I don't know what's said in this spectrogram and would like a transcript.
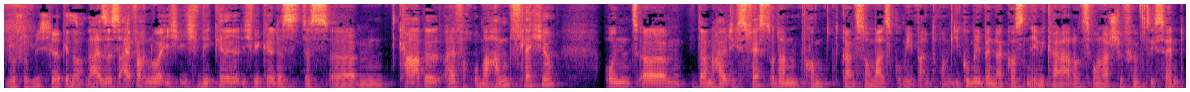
Nur für mich jetzt? Genau. Na, also es ist einfach nur, ich, ich wickel, ich wickel das, das ähm, Kabel einfach um eine Handfläche und ähm, dann halte ich es fest und dann kommt ganz normales Gummiband rum. Die Gummibänder kosten irgendwie, keine Ahnung, 250 Cent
